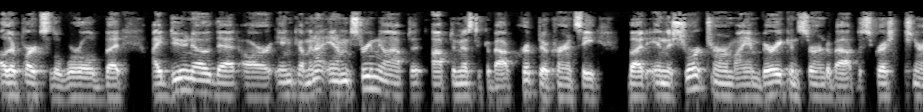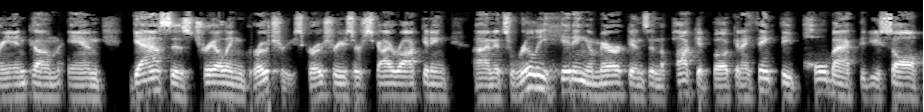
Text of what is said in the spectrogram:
other parts of the world, but I do know that our income and, I, am extremely opt- optimistic about cryptocurrency. But in the short term, I am very concerned about discretionary income and gas is trailing groceries. Groceries are skyrocketing uh, and it's really hitting Americans in the pocketbook. And I think the pullback that you saw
